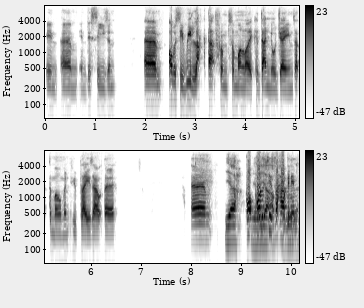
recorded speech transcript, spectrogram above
in um, in this season. Um, obviously, we lack that from someone like Daniel James at the moment who plays out there. Um, Yeah. Po- yeah, positives yeah, for having him.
